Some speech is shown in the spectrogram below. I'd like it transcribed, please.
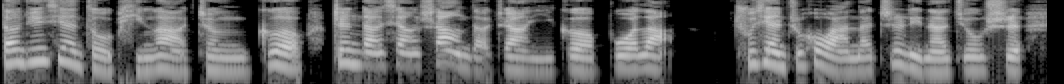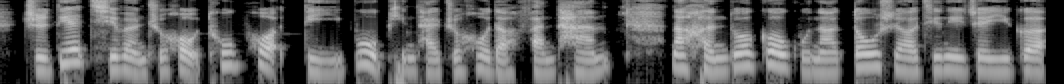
当均线走平啊，整个震荡向上的这样一个波浪。出现之后啊，那这里呢就是止跌企稳之后突破底部平台之后的反弹。那很多个股呢都是要经历这一个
